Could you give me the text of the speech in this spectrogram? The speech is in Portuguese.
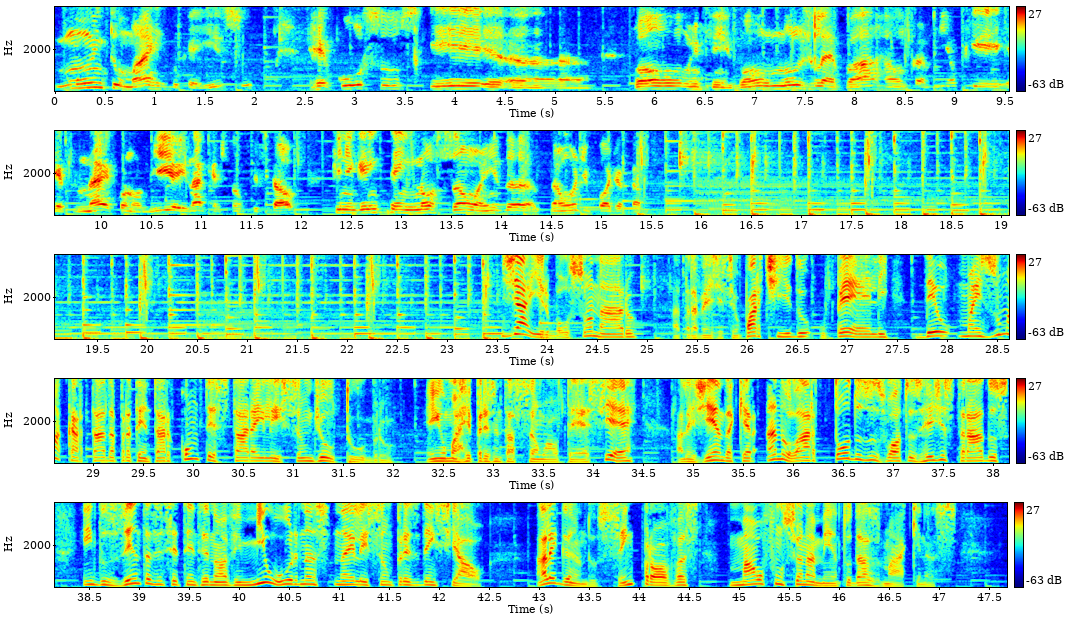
muito mais do que isso, recursos que uh, vão, enfim, vão nos levar a um caminho que na economia e na questão fiscal que ninguém tem noção ainda de onde pode acabar. Jair Bolsonaro, através de seu partido, o PL, deu mais uma cartada para tentar contestar a eleição de outubro. Em uma representação ao TSE, a legenda quer anular todos os votos registrados em 279 mil urnas na eleição presidencial, alegando, sem provas, mau funcionamento das máquinas.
